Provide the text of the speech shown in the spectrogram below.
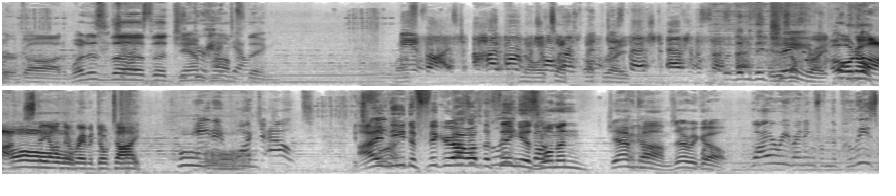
murder. God, what is the Jax, the keep jam your head comms down. thing? Be advised, a high-powered No, patrol it's car up- has been upright. dispatched after the They, suspect. they It is changed. upright. Oh, Oh, no! God. Stay on Oh. there, Raymond. Don't die. Aiden, watch out! I fine. need to figure out what the the thing is, Go- woman. Jam comms. There we go. Why are we running from the police?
